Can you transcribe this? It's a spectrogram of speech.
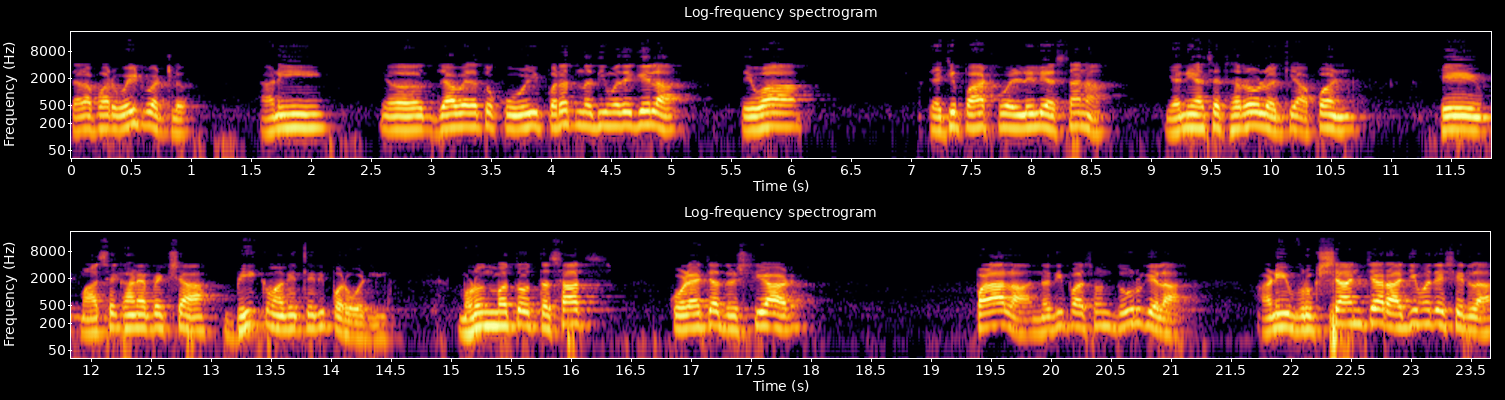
त्याला फार वाईट वाटलं. आणि ज्या वेळेला तो कोळी परत नदीमध्ये गेला तेव्हा त्याची पाठ वळलेली असताना यांनी असं ठरवलं की आपण हे मासे खाण्यापेक्षा भीक मागितलेली परवडली. म्हणून मग तो तसाच कोळ्याच्या दृष्टीआड पळाला. नदीपासून दूर गेला. आणि वृक्षांच्या राजीमध्ये शिरला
